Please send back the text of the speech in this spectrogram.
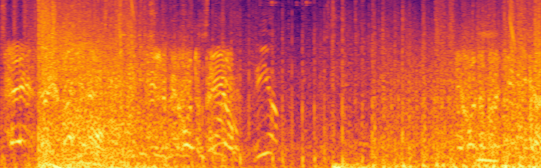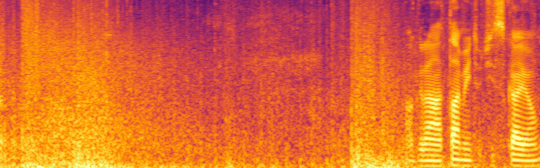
Цель захвачена! Вижу пехоту! Прием! Granatami tu ciskają.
